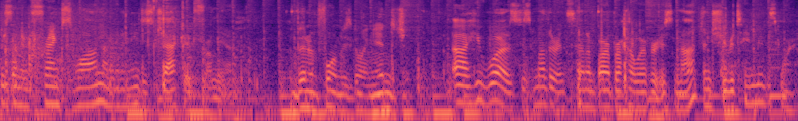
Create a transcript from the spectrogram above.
representing Frank Swan. I'm gonna need his jacket from you. I've been informed he's going indigent. Uh, he was. His mother in Santa Barbara, however, is not, and she retained me this morning.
